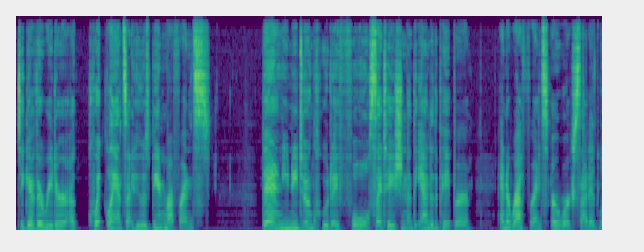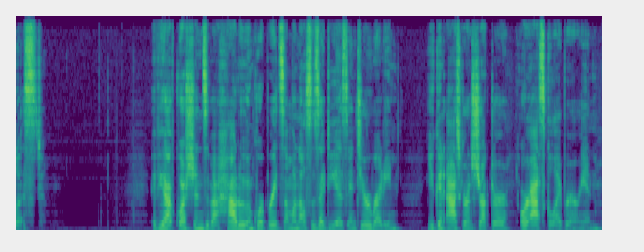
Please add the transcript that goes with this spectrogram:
to give the reader a quick glance at who is being referenced. Then you need to include a full citation at the end of the paper and a reference or works cited list. If you have questions about how to incorporate someone else's ideas into your writing, you can ask your instructor or ask a librarian.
